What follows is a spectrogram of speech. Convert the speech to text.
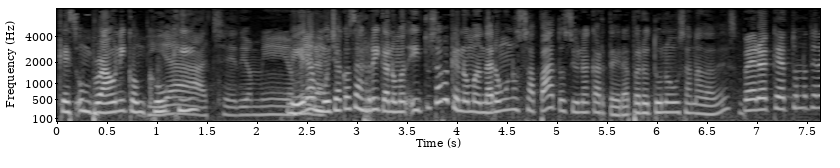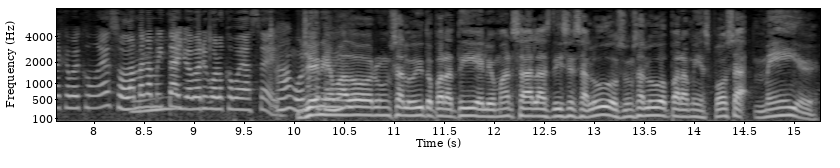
que es un brownie con cookie. Dios mío. Mira, muchas cosas ricas. no y tú sabes que nos mandaron unos zapatos y una cartera, pero tú no usas nada de eso. Pero es que tú no tienes que ver con eso. Dame la mitad y yo averiguo lo que voy a hacer. Ah, bueno, Jenny. Amador, un saludito para ti. Eliomar Salas dice saludos. Un saludo para mi esposa Mayer.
